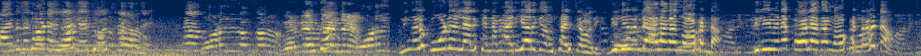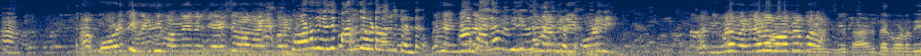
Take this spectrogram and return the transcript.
വനിതകളോട് എല്ലാം ഞാൻ ചോദിച്ചിട്ടാണ് പറഞ്ഞത്. നിങ്ങൾ കൂടുതലായിരിക്കും എന്റെ മര്യാദയ്ക്ക് സംസാരിച്ചാൽ മതി. ദിലീപിന്റെ ആളാകാൻ നോക്കണ്ട. ദിലീപിനെ പോലാകാൻ നോക്കണ്ട കേട്ടോ? കോടതി വിധി വന്നതിന് ശേഷം കോടതി വിധി പലതും ഇവിടെ വന്നിട്ടുണ്ട്. ആ പല വിധികളും വന്നിട്ടുണ്ട്. താഴത്തെ കോടതി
